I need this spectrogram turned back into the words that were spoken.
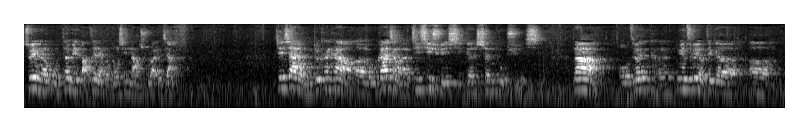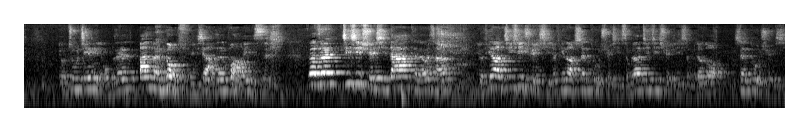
所以呢，我特别把这两个东西拿出来讲。接下来我们就看看啊，呃，我刚才讲了机器学习跟深度学习。那我这边可能因为这边有这个呃有朱经理，我们这边班门弄斧一下，真的不好意思。那这边机器学习，大家可能会常。有听到机器学习，就听到深度学习。什么叫机器学习？什么叫做深度学习？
